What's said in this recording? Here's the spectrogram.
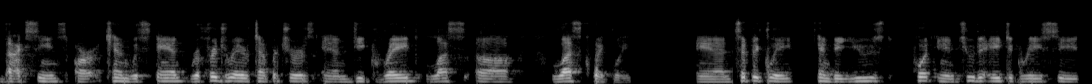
vaccines are can withstand refrigerator temperatures and degrade less uh, less quickly, and typically can be used put in two to eight degrees C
